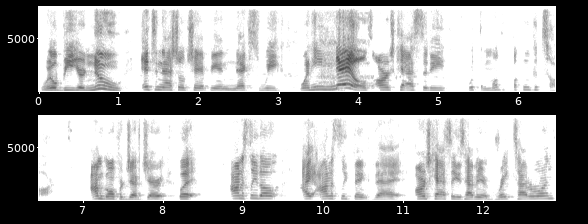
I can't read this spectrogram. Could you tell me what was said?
will be your new international champion next week when he nails Orange Cassidy with the motherfucking guitar. I'm going for Jeff Jarrett. But honestly, though, I honestly think that Orange Cassidy is having a great title run.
